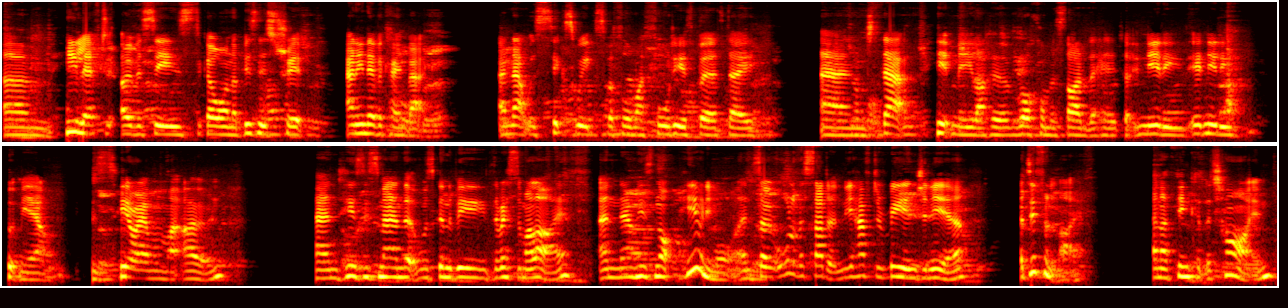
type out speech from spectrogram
Um, he left overseas to go on a business trip, and he never came back. And that was six weeks before my 40th birthday, and that hit me like a rock on the side of the head. It nearly, it nearly put me out. Because here I am on my own. And here's this man that was going to be the rest of my life and now he's not here anymore. And so all of a sudden you have to re-engineer a different life. And i think at the time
